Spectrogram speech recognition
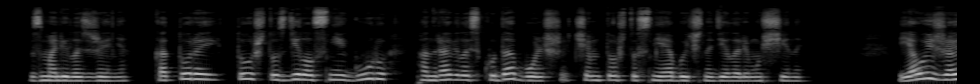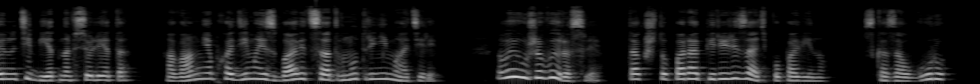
— взмолилась Женя которой то, что сделал с ней гуру, понравилось куда больше, чем то, что с ней обычно делали мужчины. «Я уезжаю на Тибет на все лето, а вам необходимо избавиться от внутренней матери. Вы уже выросли, так что пора перерезать пуповину», — сказал гуру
